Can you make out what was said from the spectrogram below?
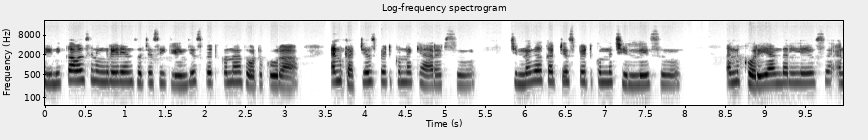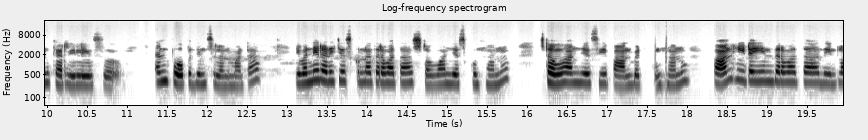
దీనికి కావాల్సిన ఇంగ్రీడియంట్స్ వచ్చేసి క్లీన్ చేసి పెట్టుకున్న తోటకూర అండ్ కట్ చేసి పెట్టుకున్న క్యారెట్స్ చిన్నగా కట్ చేసి పెట్టుకున్న chillies and coriander leaves and curry leaves and పోపు దినుసులు అనమాట ఇవన్నీ రెడీ చేసుకున్న తర్వాత స్టవ్ ఆన్ చేసుకుంటున్నాను. స్టవ్ ఆన్ చేసి పాన్ పెట్టుకుంటున్నాను. పాన్ హీట్ అయిన తర్వాత దీంట్లో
